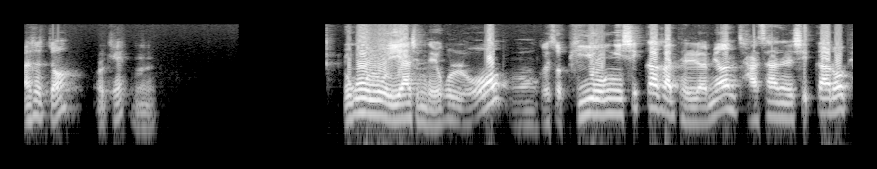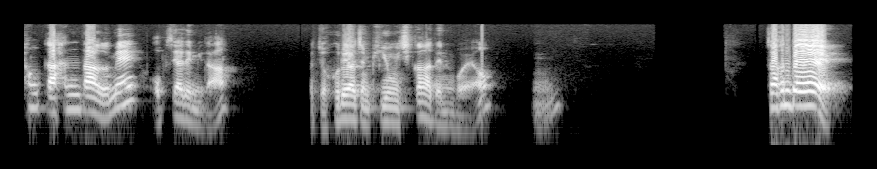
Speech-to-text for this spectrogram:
아셨죠? 이렇게. 음. 요걸로 이해하시면 돼요. 요걸로. 어, 그래서 비용이 시가가 되려면 자산을 시가로 평가한 다음에 없애야 됩니다. 그렇죠? 그래야 좀 비용이 시가가 되는 거예요. 음. 자, 근데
